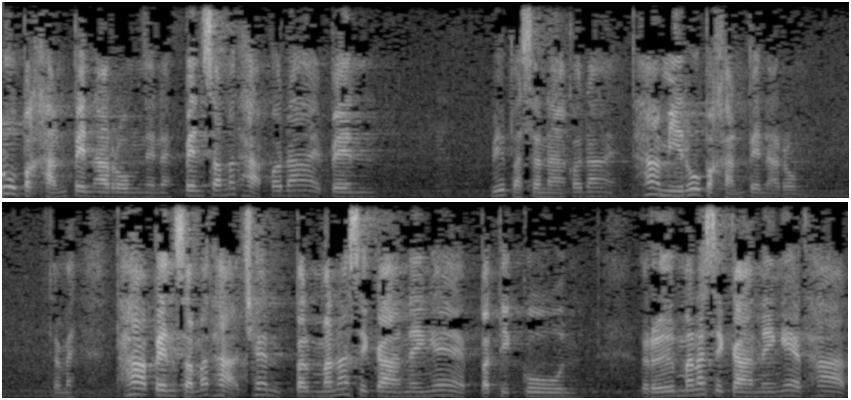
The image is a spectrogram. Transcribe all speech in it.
รูปประขันเป็นอารมณ์เนี่ยนะเป็นสมถะก็ได้เป็นวิปัสสนาก็ได้ ถ้ามีรูปประขันเป็นอารมณ์ใช่ไหมถ้าเป็นสมถะเช่นมนสิการในแง่ปฏิกูล หรือมนสิการในแง่ธาตุ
